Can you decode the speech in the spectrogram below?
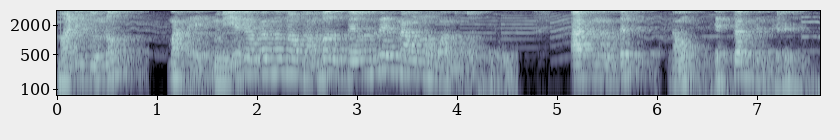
ಮಾಡಿದ್ದು ಮಾರೆ, ಬೇರೆಯವರನ್ನು ನಾವು ನಂಬೋದೇವಂದ್ರೆ ನಾವು ನೋವು ಅನುಭವಿಸ್ತೇವೆ. ಆ ಸಂದರ್ಭದಲ್ಲಿ ನಾವು ಎಚ್ಚರದಿಂದಿರಬೇಕು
